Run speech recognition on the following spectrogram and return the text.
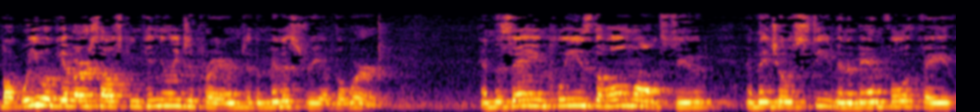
But we will give ourselves continually to prayer and to the ministry of the word. And the saying pleased the whole multitude, and they chose Stephen, a man full of faith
